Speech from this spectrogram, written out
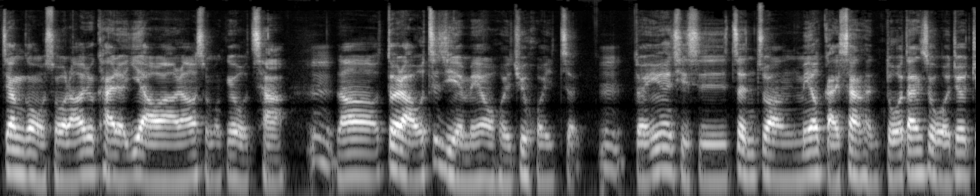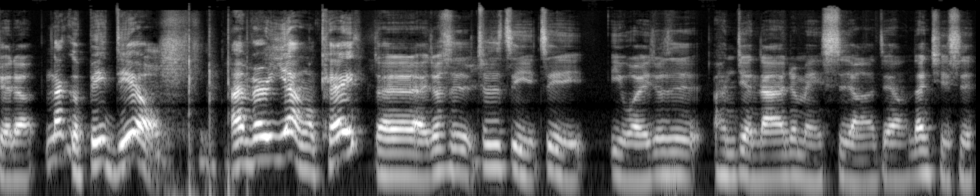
这样跟我说，然后就开了药啊，然后什么给我擦，嗯然后对了，我自己也没有回去回诊，嗯，对，因为其实症状没有改善很多，但是我就觉得那个 big deal，I'm very young，OK，、对对对，就是就是自己自己以为就是很简单就没事啊这样，但其实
